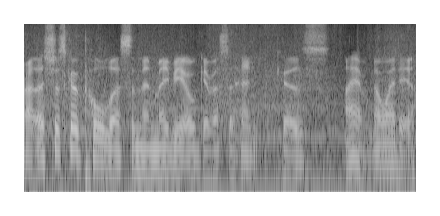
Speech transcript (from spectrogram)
Right, let's just go pull this and then maybe it'll give us a hint because I have no idea.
